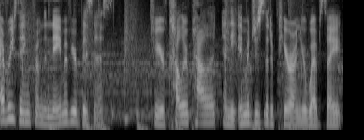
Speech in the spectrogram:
Everything from the name of your business to your color palette and the images that appear on your website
